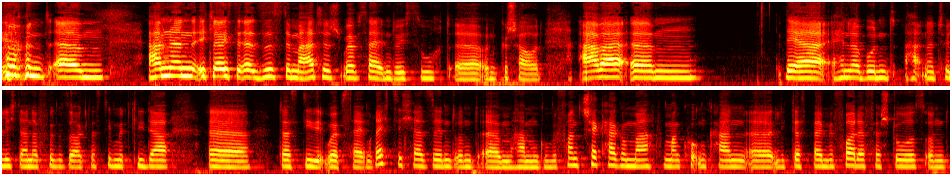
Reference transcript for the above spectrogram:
ey. Und ähm, haben dann, ich glaube, sehr systematisch Webseiten durchsucht äh, und geschaut. Aber ähm, der Händlerbund hat natürlich dann dafür gesorgt, dass die Mitglieder, äh, dass die Webseiten rechtssicher sind und ähm, haben Google Fonts Checker gemacht, wo man gucken kann, äh, liegt das bei mir vor der Verstoß und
